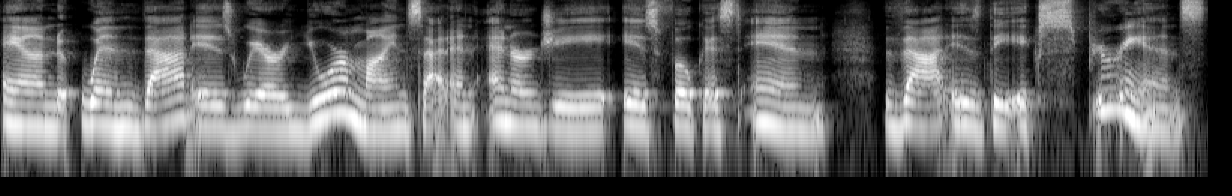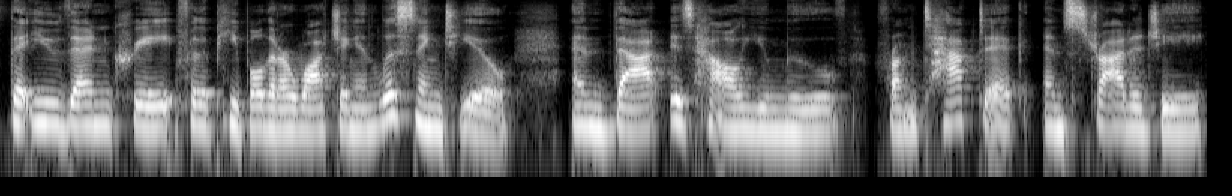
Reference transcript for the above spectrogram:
And when that is where your mindset and energy is focused in, that is the experience that you then create for the people that are watching and listening to you. And that is how you move from tactic and strategy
